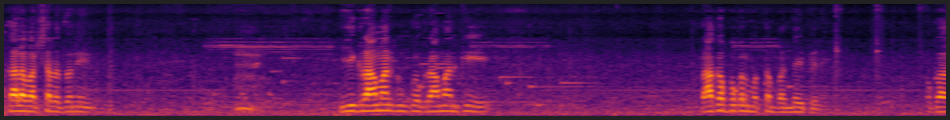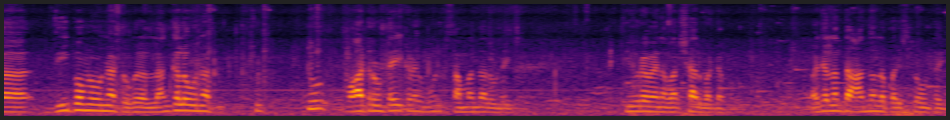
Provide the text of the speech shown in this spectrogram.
అకాల వర్షాలతోని ఈ గ్రామానికి ఇంకో గ్రామానికి రాకపోకలు మొత్తం బంద్ అయిపోయినాయి. ఒక దీపంలో ఉన్నట్టు ఒక లంకలో ఉన్నట్టు చుట్టూ చుట్టూ వాటర్ ఉంటాయి ఇక్కడ ఊరికి సంబంధాలు ఉన్నాయి. తీవ్రమైన వర్షాలు పడ్డప్పుడు. ప్రజలంతా ఆందోళన పరిస్థితిలో ఉంటాయి.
